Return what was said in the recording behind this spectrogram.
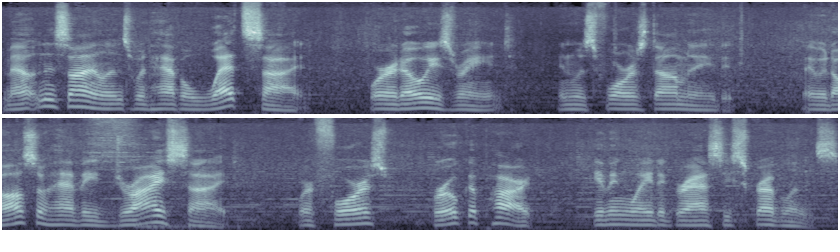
Mountainous islands would have a wet side where it always rained and was forest dominated. They would also have a dry side where forests broke apart, giving way to grassy scrublands.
